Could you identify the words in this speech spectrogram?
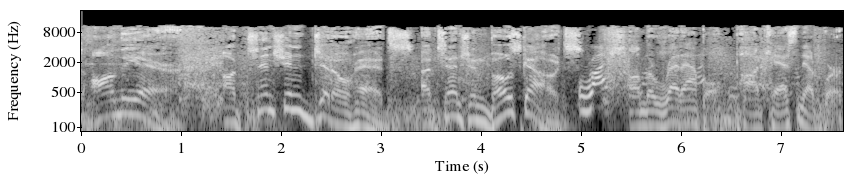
Is on the air. Attention Ditto Heads. Attention Bo Scouts. Rush On the Red Apple Podcast Network.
